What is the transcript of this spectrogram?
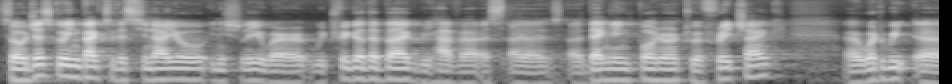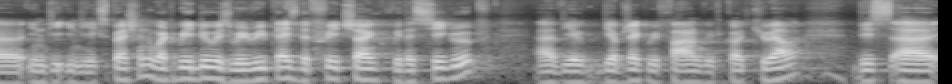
So just going back to the scenario initially where we trigger the bug, we have a, a, a dangling pointer to a free chunk. Uh, what we, uh, in, the, in the expression, what we do is we replace the free chunk with a C group, uh, the, the object we found with CodeQL. This, uh,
